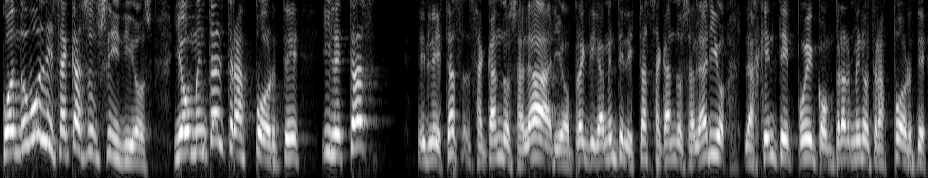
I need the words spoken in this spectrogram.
Cuando vos le sacás subsidios y aumentás el transporte y le estás le estás sacando salario, prácticamente le estás sacando salario, la gente puede comprar menos transporte.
